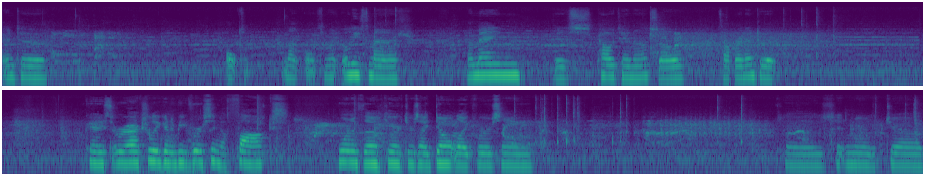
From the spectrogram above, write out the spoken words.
into Ultimate, not Ultimate, Elite Smash. My main is Palutena, so let's hop right into it. Okay, so we're actually gonna be versing a fox one of the characters I don't like versing. Okay, he's hitting me with a jab.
